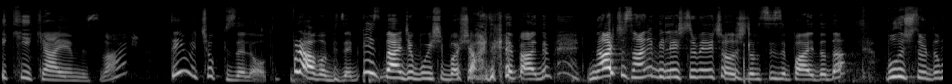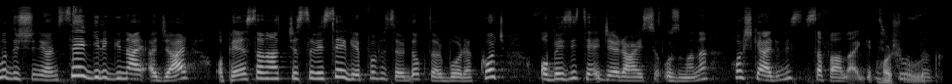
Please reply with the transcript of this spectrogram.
İki hikayemiz var. Değil mi? Çok güzel oldu. Bravo bize. Biz bence bu işi başardık efendim. Naçizane birleştirmeye çalıştım sizi paydada. Buluşturduğumu düşünüyorum. Sevgili Günay Acar, opera sanatçısı ve sevgili Profesör Doktor Bora Koç, obezite cerrahisi uzmanı. Hoş geldiniz, sefalar getirdiniz. Hoş bulduk.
